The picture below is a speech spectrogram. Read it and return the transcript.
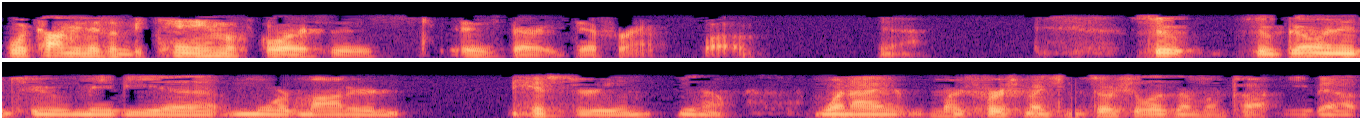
what communism became, of course, is is very different. But, yeah. So so going into maybe a more modern history, you know, when I first mentioned socialism, I'm talking about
